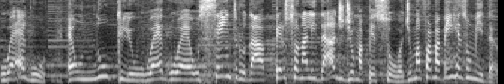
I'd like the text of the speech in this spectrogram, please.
O ego é um núcleo, o ego é o centro da personalidade de uma pessoa, de uma forma bem resumida.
